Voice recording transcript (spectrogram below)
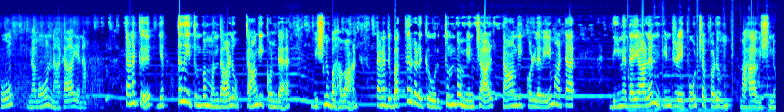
ஓம் நமோ நாராயணா. தனக்கு எத்தனை துன்பம் வந்தாலும் தாங்கிக் கொண்ட விஷ்ணு பகவான் தனது பக்தர்களுக்கு ஒரு துன்பம் என்றால் தாங்கிக் கொள்ளவே மாட்டார். தீனதயாளன் என்றே போற்றப்படும் மகாவிஷ்ணு.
